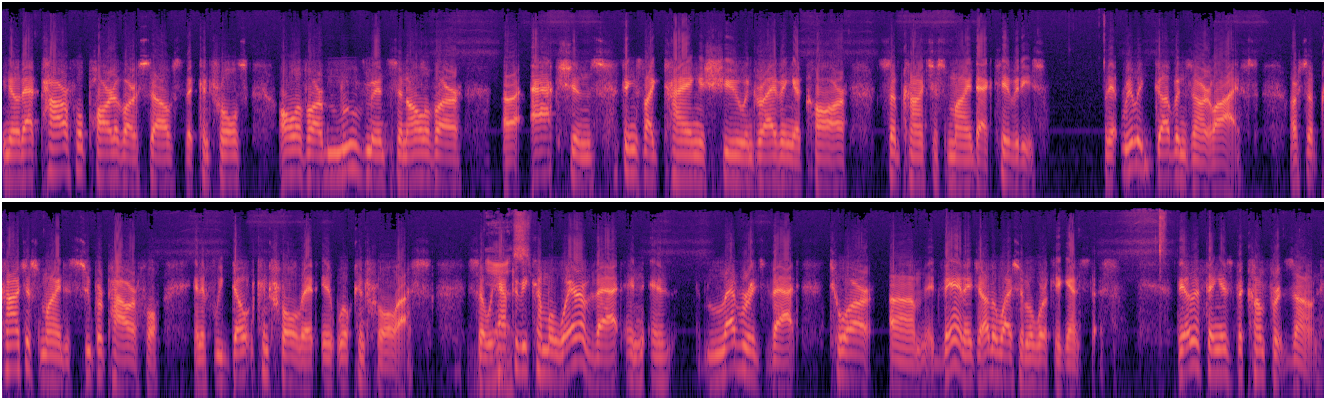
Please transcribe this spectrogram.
you know, that powerful part of ourselves that controls all of our movements and all of our uh, actions, things like tying a shoe and driving a car, subconscious mind activities that really governs our lives. Our subconscious mind is super powerful, and if we don't control it, it will control us. So we have to become aware of that and, and leverage that to our um, advantage. Otherwise, it'll work against us. The other thing is the comfort zone.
